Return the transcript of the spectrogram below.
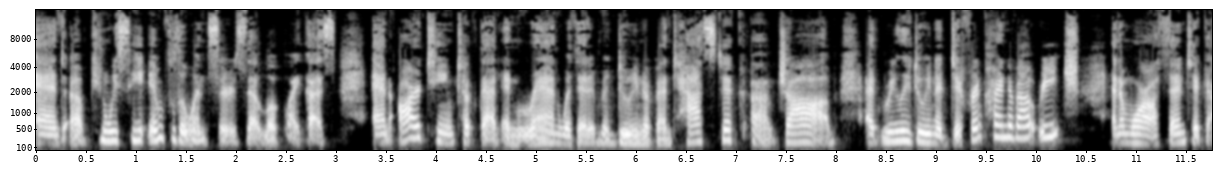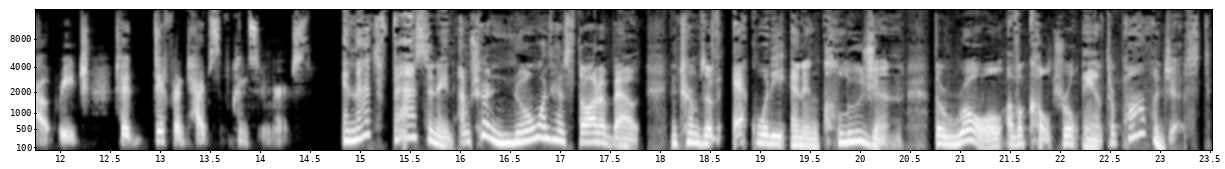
And uh, can we see influencers that look like us? And our team took that and ran with it and been doing a fantastic uh, job at really doing a different kind of outreach and a more authentic outreach to different types of consumers. And that's fascinating. I'm sure no one has thought about, in terms of equity and inclusion, the role of a cultural anthropologist.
